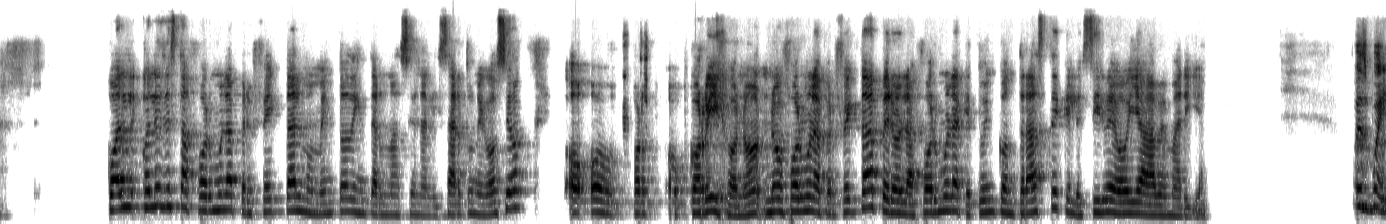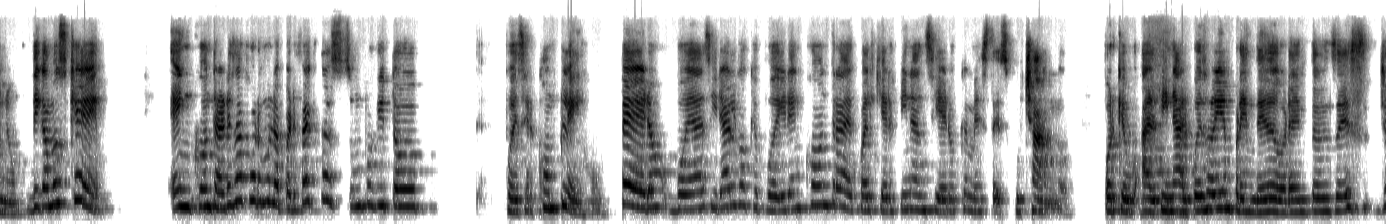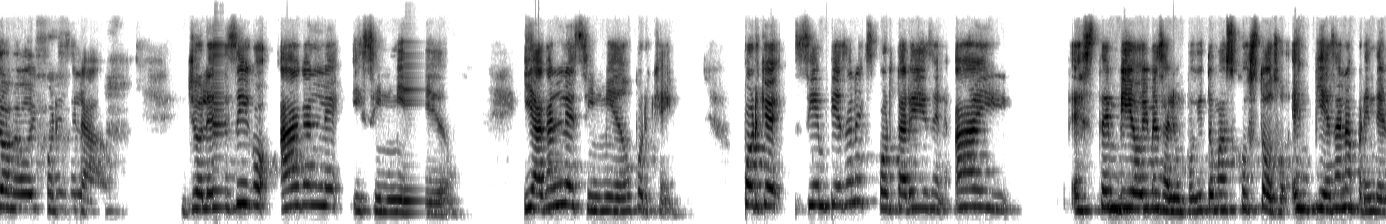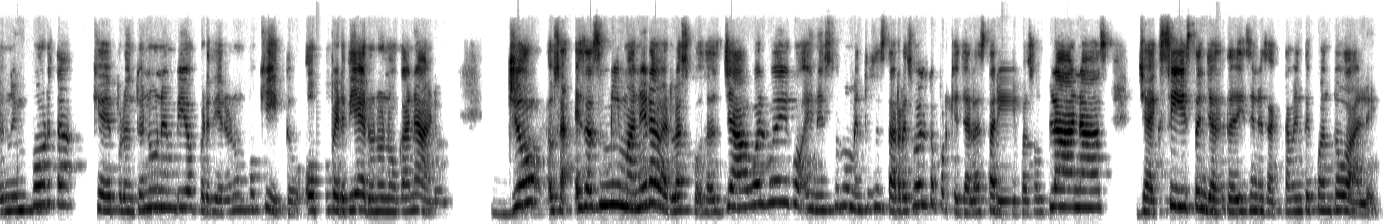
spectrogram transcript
¿cuál, es esta fórmula perfecta al momento de internacionalizar tu negocio? O, o corrijo, ¿no? No fórmula perfecta, pero la fórmula que tú encontraste que le sirve hoy a Ave María. Pues bueno, digamos que encontrar esa fórmula perfecta es un poquito, puede ser complejo, pero voy a decir algo que puede ir en contra de cualquier financiero que me esté escuchando, porque al final pues soy emprendedora, entonces yo me voy por ese lado. Yo les digo, háganle y sin miedo. Y háganle sin miedo, ¿por qué? Porque si empiezan a exportar y dicen, ay, este envío y me salió un poquito más costoso, empiezan a aprender, no importa que de pronto en un envío perdieron un poquito o perdieron o no ganaron. Yo, o sea, esa es mi manera de ver las cosas. Ya vuelvo y digo, en estos momentos está resuelto porque ya las tarifas son planas, ya existen, ya te dicen exactamente cuánto vale.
